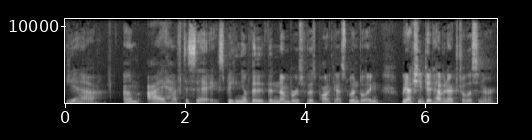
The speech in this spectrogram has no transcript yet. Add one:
Yeah. Um, I have to say, speaking of the, the numbers for this podcast dwindling, we actually did have an extra listener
